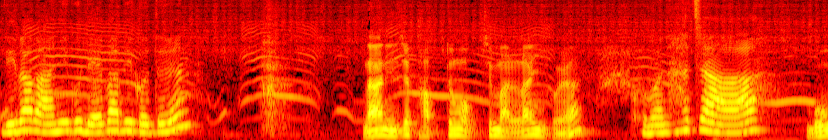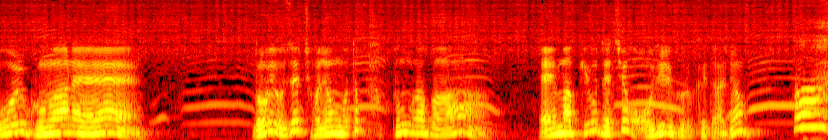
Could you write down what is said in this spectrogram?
네 밥 아니고 내 밥이거든. 난 이제 밥도 먹지 말라 이거야? 그만하자. 뭘 그만해. 너 요새 저녁마다 바쁜가 봐. 애 맡기고 대체 어딜 그렇게 다녀? 어,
